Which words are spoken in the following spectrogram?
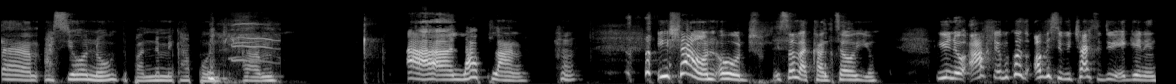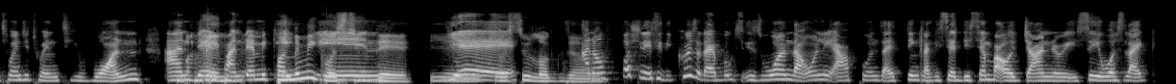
um, as you all know, the pandemic happened. um, and that plan, hmm, it's sure on hold. It's all I can tell you. You know, after because obviously we tried to do it again in 2021, and But then, then pandemic Pandemic was still again. there. Yeah, Yeah. still locked down. And unfortunately, the cruise that I booked is one that only happens, I think, like you said, December or January. So it was like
